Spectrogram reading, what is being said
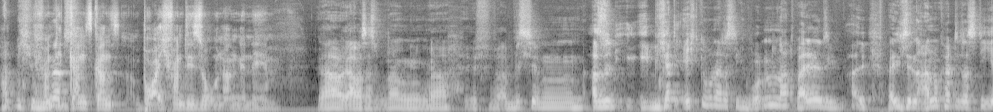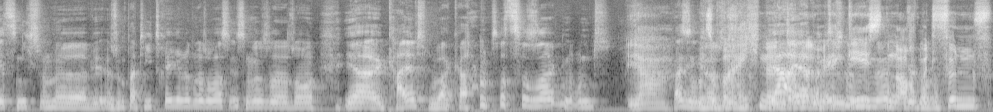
Hat mich gewundert. Ich fand die ganz, ganz, boah, ich fand die so unangenehm. Ja, ja, was heißt unangenehm? Ja, ein bisschen. Also, mich hat echt gewundert, dass die gewonnen hat, weil, sie, weil ich den Eindruck hatte, dass die jetzt nicht so eine Sympathieträgerin oder sowas ist, nur so, so eher kalt rüberkam, sozusagen. Und ja, weiß ich nicht, und so berechnen, ja, dann ja, mit den Gesten ne? noch genau. mit fünf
